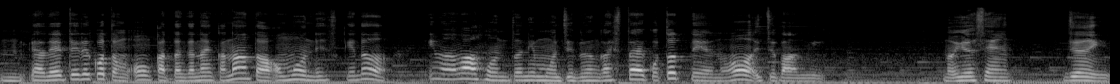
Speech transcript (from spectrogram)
うん、やれてることも多かったんじゃないかなとは思うんですけど今は本当にもう自分がしたいことっていうのを一番にの優先順位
